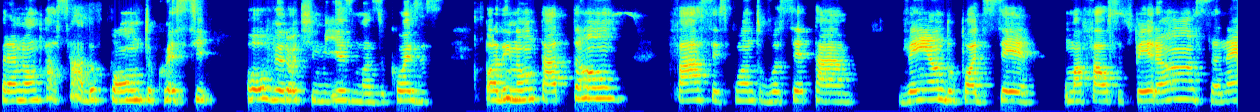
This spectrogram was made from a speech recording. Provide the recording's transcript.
para não passar do ponto com esse over otimismo, as coisas podem não estar tão fáceis quanto você está vendo, pode ser uma falsa esperança, né?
